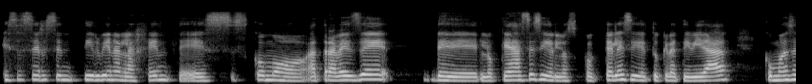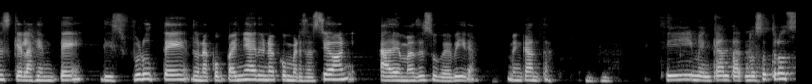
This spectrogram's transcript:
es hacer sentir bien a la gente, es, como a través de, de, lo que haces y de los cócteles y de tu creatividad, cómo haces que la gente disfrute de una compañía, de una conversación, además de su bebida. Me encanta. Sí, me encanta. Nosotros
